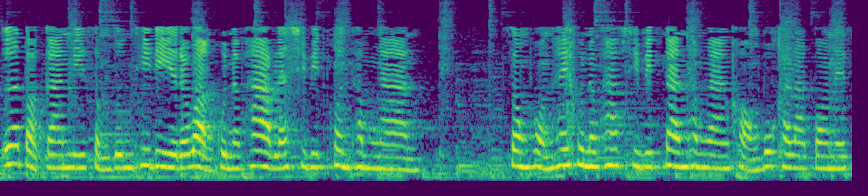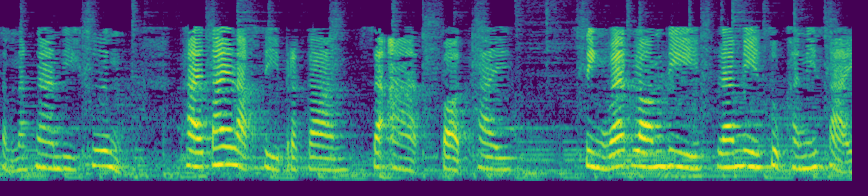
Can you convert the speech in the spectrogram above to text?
เอื้อต่อการมีสมดุลที่ดีระหว่างคุณภาพและชีวิตคนทำงาน ส่งผลให้คุณภาพชีวิตการทำงานของบุคลากรในสำนักงานดีขึ้น ภายใต้หลัก 4 ประการ สะอาด ปลอดภัย สิ่งแวดล้อมดีและมีสุขนิสัย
